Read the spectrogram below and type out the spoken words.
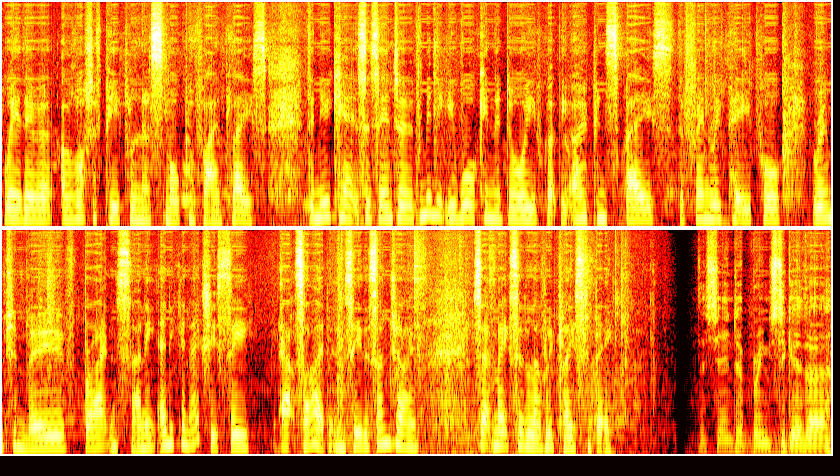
where there are a lot of people in a small confined place. The new cancer centre, the minute you walk in the door you've got the open space, the friendly people, room to move, bright and sunny and you can actually see outside and see the sunshine. So it makes it a lovely place to be. The centre brings together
